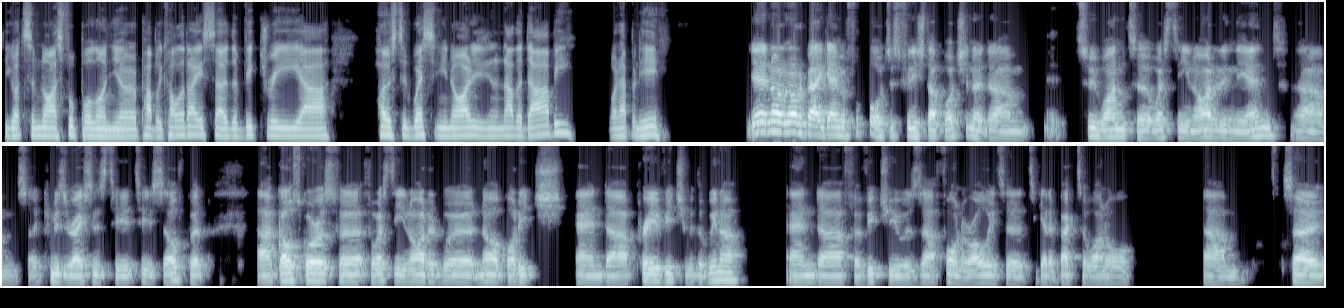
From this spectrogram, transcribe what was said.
you got some nice football on your public holiday. So the victory uh, hosted Western United in another derby. What happened here? Yeah, not not a bad game of football. Just finished up watching it. Um, two one to Western United in the end. Um, so commiserations to to yourself, but uh, goal scorers for, for Western United were Noah Botic and uh, Prijovic with the winner. And uh, for victory was uh, Fornaroli to, to get it back to one all. Um, so,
